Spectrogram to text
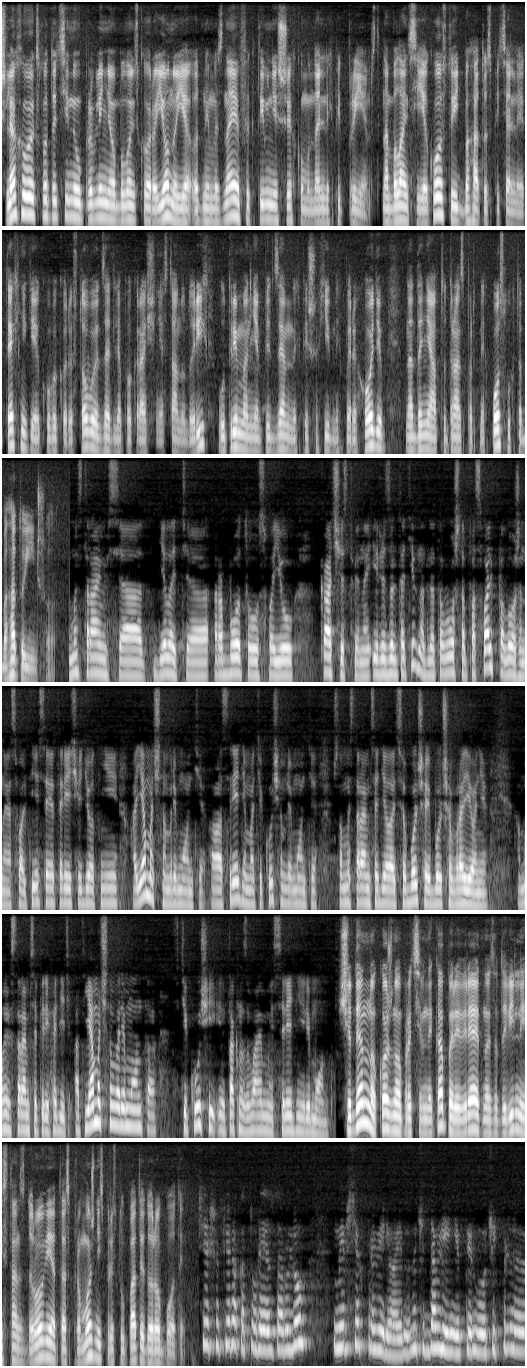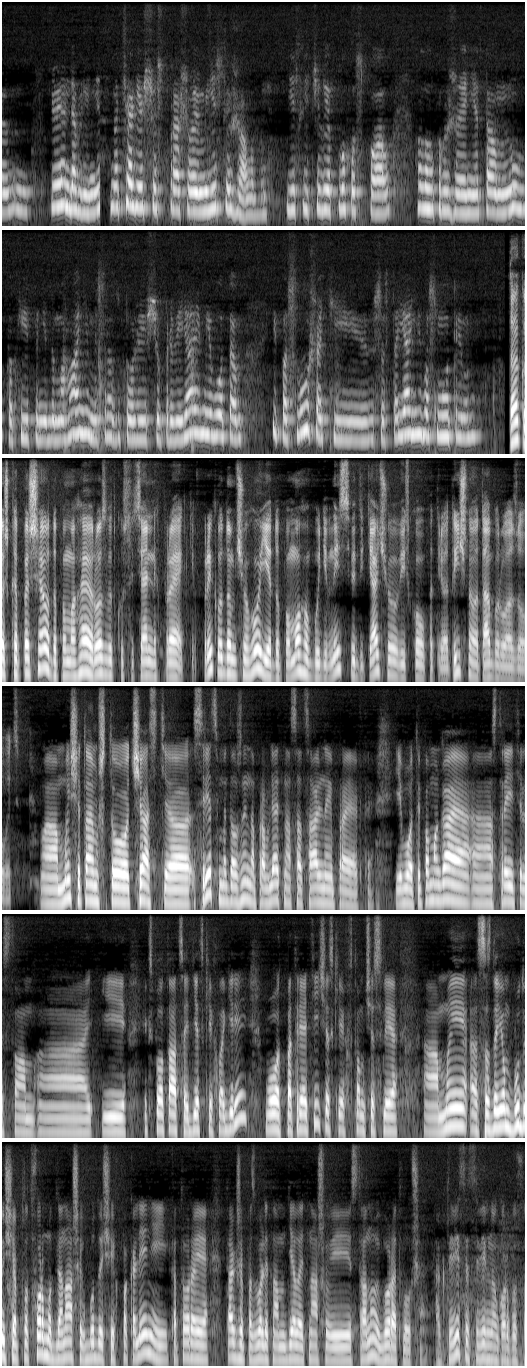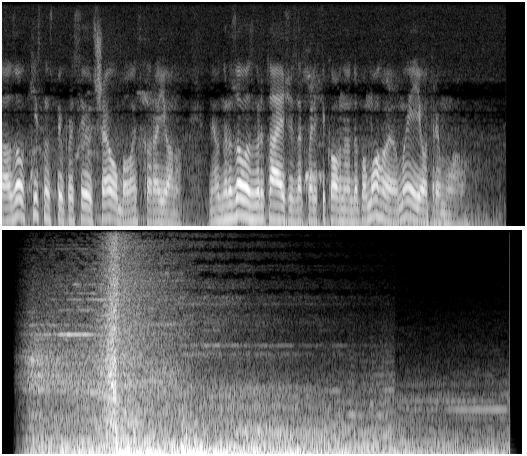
Шляхово-експлуатаційне управління Оболонського району є одним із найефективніших комунальних підприємств, на балансі якого стоїть багато спеціальної техніки, яку використовують задля покращення стану доріг, утримання підземних пішохідних переходів, надання автотранспортних послуг та багато іншого. Мы стараемся делать э, работу свою качественно и результативно для того, чтобы асфальт, положенный асфальт, если это речь идет не о ямочном ремонте, а о среднем, о текущем ремонте, что мы стараемся делать все больше и больше в районе. Мы стараемся переходить от ямочного ремонта в текущий и так называемый средний ремонт. Щоденно кожного працівника перевіряють на задовільний стан здоров'я та спроможність приступати до роботи. Все шофера, которые за рулем, мы всех проверяем. Значит, давление в первую очередь, э, проверяем давление. Вначале еще спрашиваем, есть ли жалобы. Если человек плохо спал, головокружение, там, ну, какие-то недомогания, мы сразу тоже еще проверяем его там и послушать, и состояние его смотрим. Також КПШО допомагає розвитку соціальних проєктів, прикладом чого є допомога в будівництві дитячого військово-патріотичного табору Азовець. А, Мы считаем, что часть э, средств мы должны направлять на социальные проекты. И вот, и помогая э, строительством э, и эксплуатацией детских лагерей, вот, патриотических в том числе, э, мы э, создаем будущую платформу для наших будущих поколений, которые также позволят нам делать нашу и страну, и город лучше. Активісти цивільного корпусу Азов тісно співпрацюють з ШЕО Болонського району. Неодноразово звертаючись за кваліфікованою допомогою, ми її отримували.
